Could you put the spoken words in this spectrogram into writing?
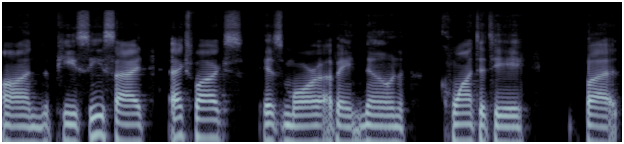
on the PC side. Xbox is more of a known quantity, but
